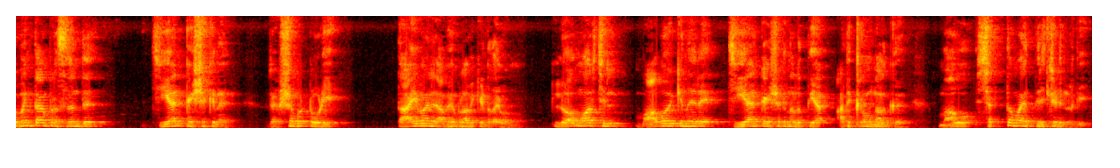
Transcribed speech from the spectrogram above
കുമിങ്താങ് പ്രസിഡന്റ് ചിയാൻ കൈഷക്കിന് രക്ഷപ്പെട്ടോടി തായ്വാനിൽ അഭയം പ്രാപിക്കേണ്ടതായി വന്നു. ലോങ് മാർച്ചിൽ മാവോയ്ക്ക് നേരെ ചിയാൻ കൈഷക്ക് നടത്തിയ അതിക്രമങ്ങൾക്ക് മാവോ ശക്തമായ തിരിച്ചടി നൽകി.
